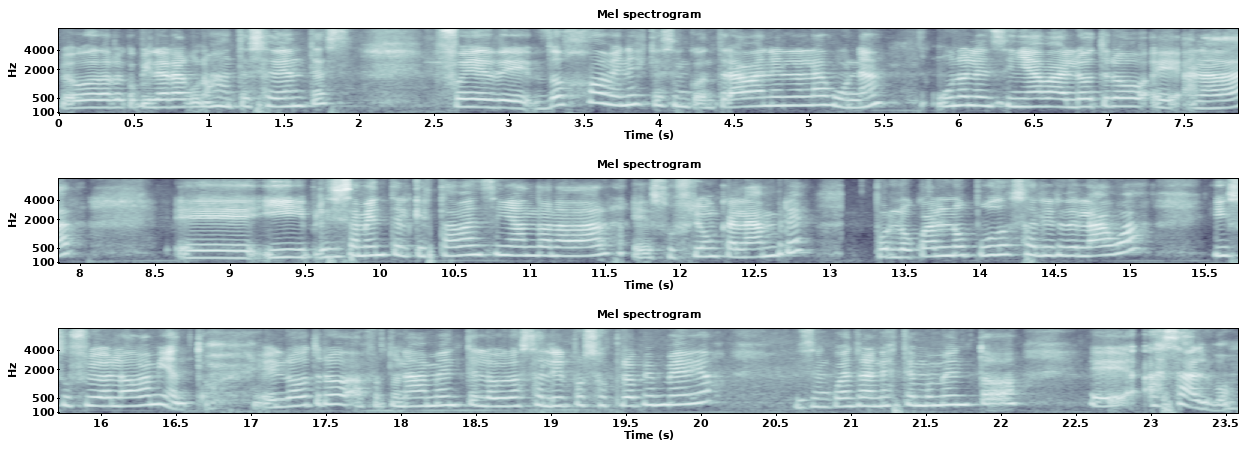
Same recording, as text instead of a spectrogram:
luego de recopilar algunos antecedentes, fue de dos jóvenes que se encontraban en la laguna, uno le enseñaba al otro eh, a nadar, eh, y precisamente el que estaba enseñando a nadar eh, sufrió un calambre por lo cual no pudo salir del agua y sufrió el ahogamiento. El otro afortunadamente logró salir por sus propios medios y se encuentra en este momento a salvo.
